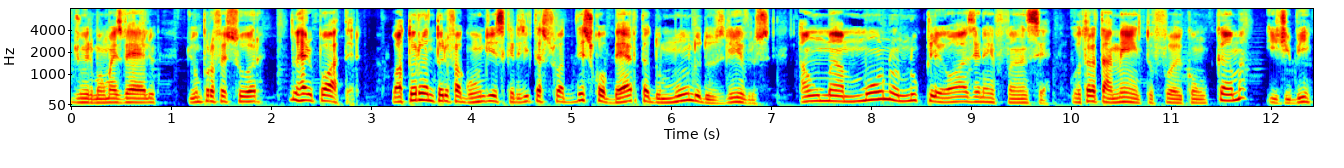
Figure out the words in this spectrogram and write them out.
de um irmão mais velho, de um professor, do Harry Potter. O ator Antônio Fagundes acredita sua descoberta do mundo dos livros a uma mononucleose na infância. O tratamento foi com cama e gibi.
